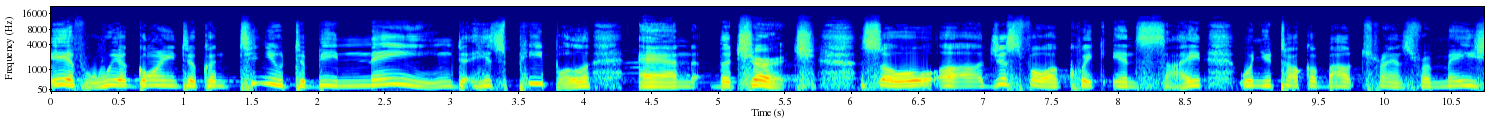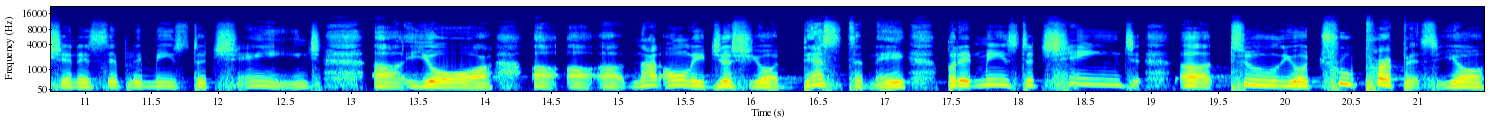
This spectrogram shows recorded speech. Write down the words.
if we're going to continue to be named his people and the church. So, uh, just for a quick insight, when you talk about transformation, it simply means to change uh, your, uh, uh, uh not only just your destiny but it means to change uh, to your true purpose, your,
